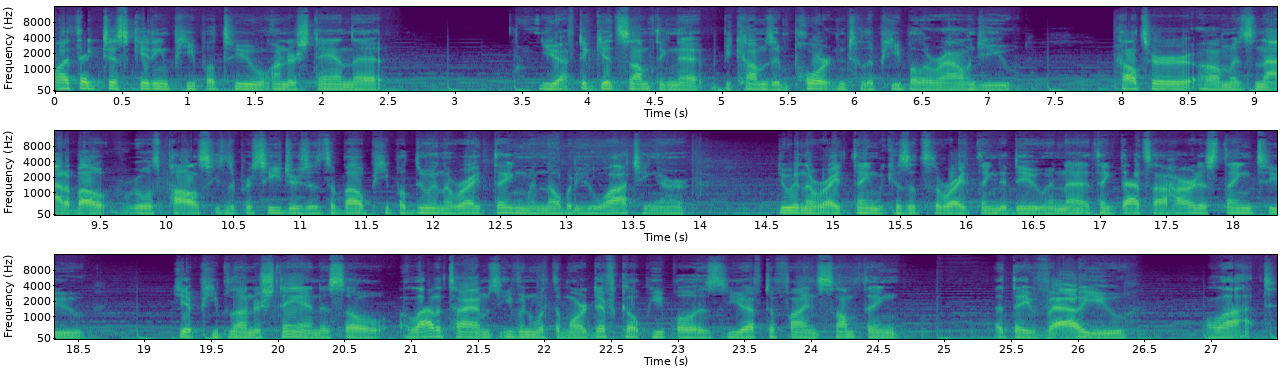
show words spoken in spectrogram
Well, I think just getting people to understand that you have to get something that becomes important to the people around you. Culture um, is not about rules, policies, and procedures. It's about people doing the right thing when nobody's watching or doing the right thing because it's the right thing to do. And I think that's the hardest thing to get people to understand. And so a lot of times, even with the more difficult people, is you have to find something that they value a lot.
